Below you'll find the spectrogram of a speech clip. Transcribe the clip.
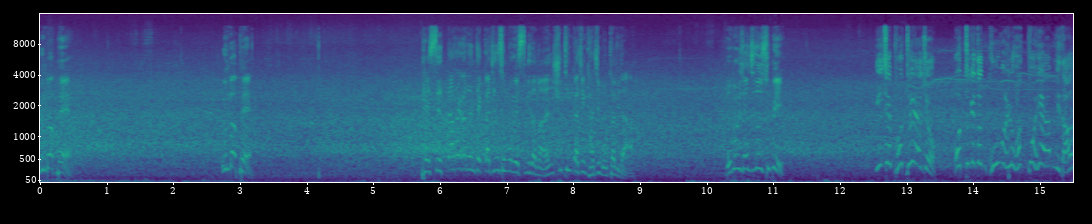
음바페 음바페 패스 따라가는 데까진 성공했습니다만 슈팅까진 가지 못합니다. 몸을 던지는 수비 이제 버텨야죠. 어떻게든 공을 확보해야 합니다.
